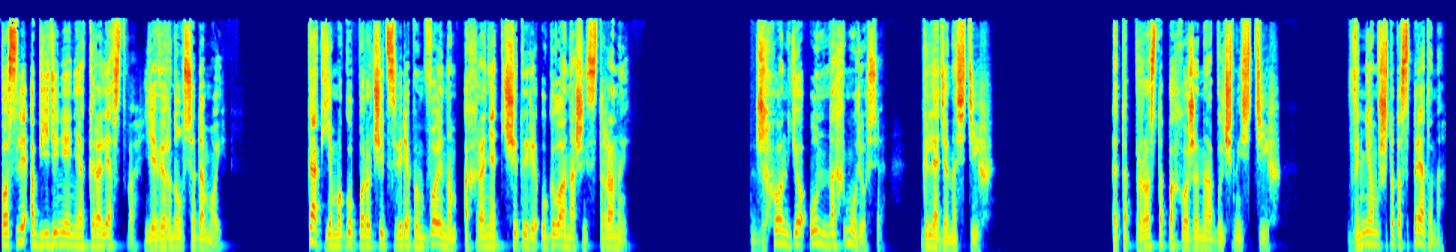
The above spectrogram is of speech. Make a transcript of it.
После объединения королевства я вернулся домой. Как я могу поручить свирепым воинам охранять четыре угла нашей страны? Джхон Йо-Ун нахмурился, глядя на стих. Это просто похоже на обычный стих. В нем что-то спрятано.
